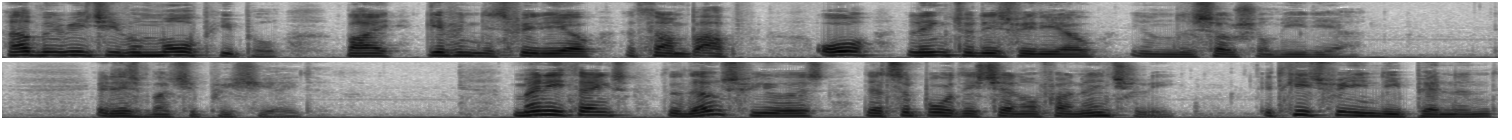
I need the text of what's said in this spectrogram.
Help me reach even more people by giving this video a thumb up or link to this video in the social media. It is much appreciated. Many thanks to those viewers that support this channel financially. It keeps me independent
